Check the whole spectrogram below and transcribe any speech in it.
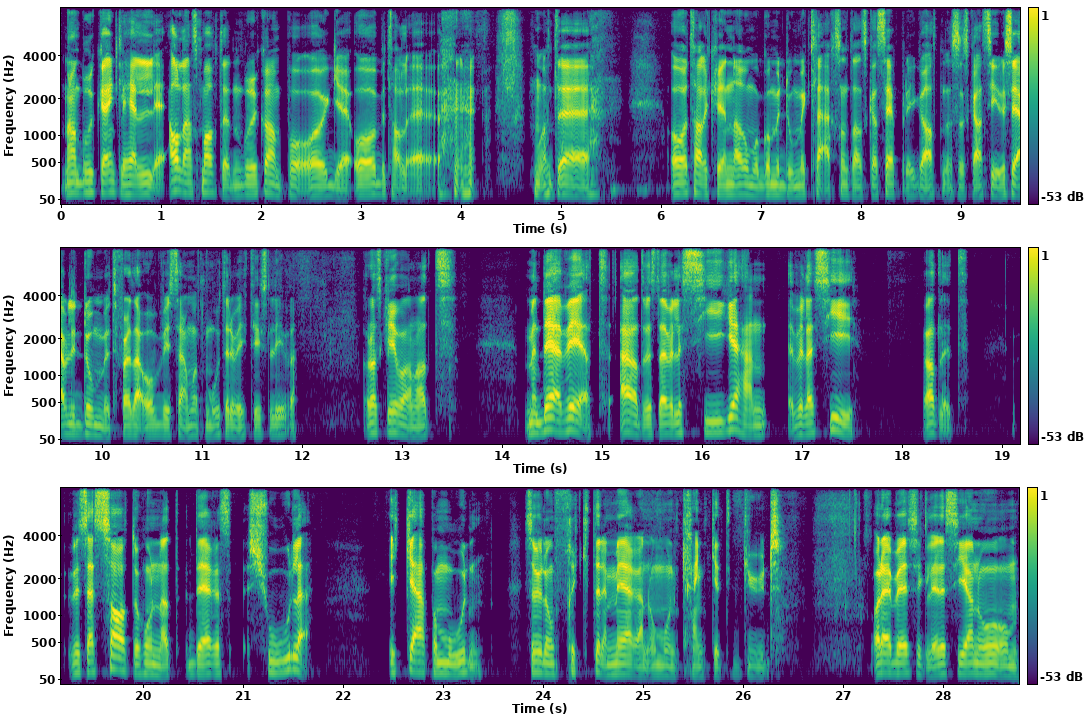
Men han bruker egentlig hele, all den smartheten bruker han på å overbetale på en måte overtale kvinner om å gå med dumme klær, sånn at han skal se på de i gatene, så skal han si du ser jævlig dum ut, for det er overbevist om at mote er det viktigste i livet. Og da skriver han at Men det jeg vet, er at hvis jeg ville sige hen Vil jeg si Vent litt. Hvis jeg sa til hun at deres kjole ikke er på moden, så ville hun frykte det mer enn om hun krenket Gud. Og det er basically, det sier noe om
